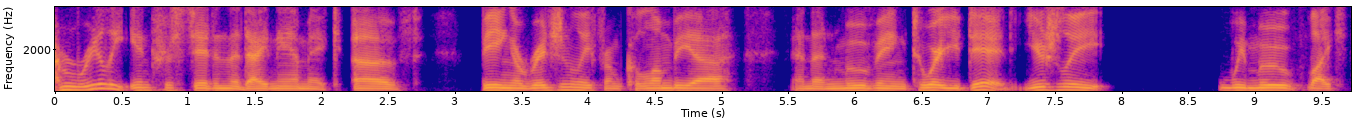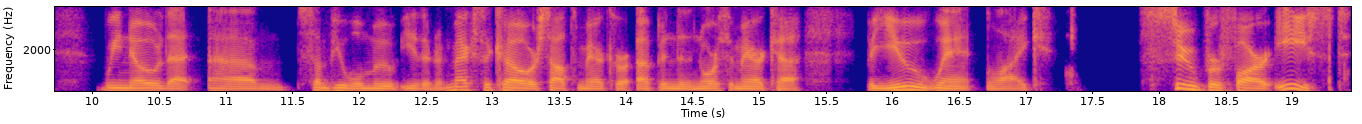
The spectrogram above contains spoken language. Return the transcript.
I'm really interested in the dynamic of being originally from Colombia and then moving to where you did. Usually we move like we know that um, some people move either to Mexico or South America or up into North America, but you went like super far east.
